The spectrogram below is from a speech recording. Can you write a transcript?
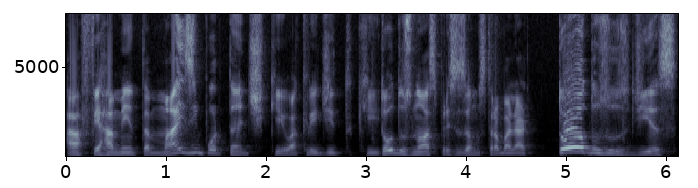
a ferramenta mais importante que eu acredito que todos nós precisamos trabalhar todos os dias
